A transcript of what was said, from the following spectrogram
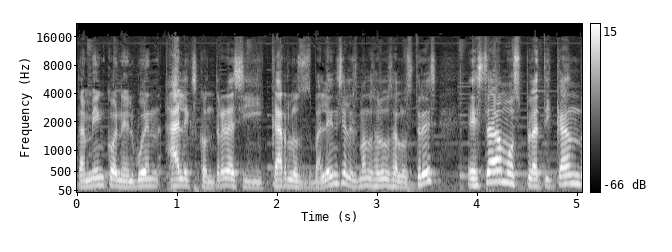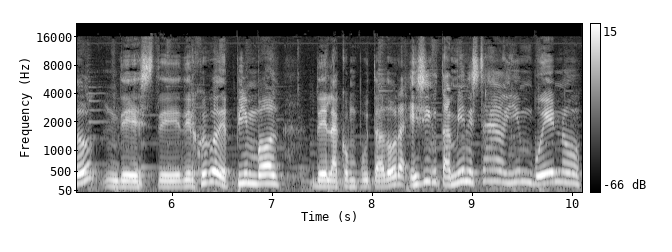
También con el buen Alex Contreras y Carlos Valencia. Les mando saludos a los tres. Estábamos platicando de este, del juego de pinball de la computadora. Ese también estaba bien bueno.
